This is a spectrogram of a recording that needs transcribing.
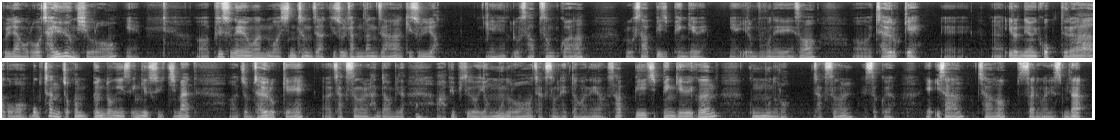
분량으로 자유 형식으로 예. 어, 필수 내용은 뭐 신청자, 기술 담당자, 기술력, 예. 그리고 사업 성과, 그리고 사업비 집행 계획 예. 이런 부분에 대해서 어, 자유롭게 예. 어, 이런 내용이 꼭 들어가고 목차는 조금 변동이 생길 수 있지만 어, 좀 자유롭게 어, 작성을 한다고 합니다. 아, PPT도 영문으로 작성을 했다고 하네요. 사업비 집행 계획은 국문으로 작성을 했었고요. 예, 이상 창업 사령관이었습니다.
